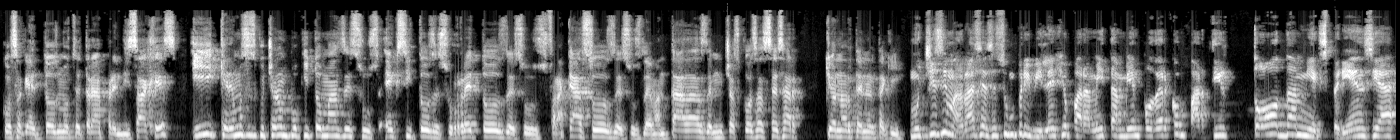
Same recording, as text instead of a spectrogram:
cosa que de todos modos te trae aprendizajes. Y queremos escuchar un poquito más de sus éxitos, de sus retos, de sus fracasos, de sus levantadas, de muchas cosas. César, qué honor tenerte aquí. Muchísimas gracias. Es un privilegio para mí también poder compartir toda mi experiencia,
